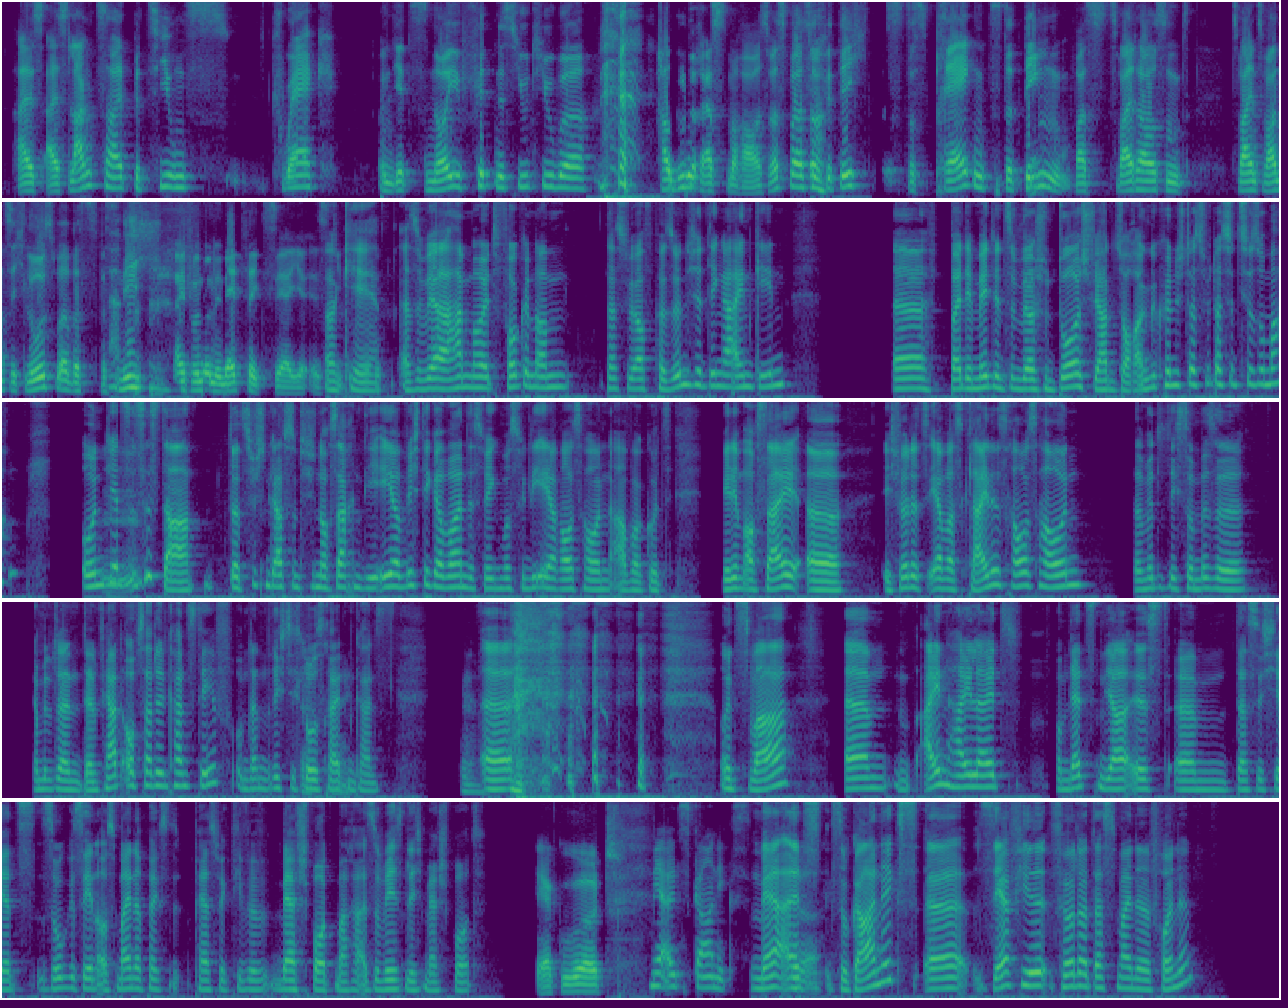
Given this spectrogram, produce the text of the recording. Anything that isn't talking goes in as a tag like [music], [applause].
als, als Langzeit-Beziehungs-Crack und jetzt neu Fitness-YouTuber, [laughs] hau du doch erstmal raus. Was war so Oh. für dich das, das prägendste Ding, was 2022 los war, was, was nicht [laughs] einfach nur eine Netflix-Serie ist? Okay, also wir haben heute vorgenommen, dass wir auf persönliche Dinge eingehen. Äh, bei den Medien sind wir ja schon durch. Wir hatten es auch angekündigt, dass wir das jetzt hier so machen. Und jetzt Mhm. ist es da. Dazwischen gab es natürlich noch Sachen, die eher wichtiger waren, deswegen mussten wir die eher raushauen. Aber gut, wie dem auch sei, äh, ich würde jetzt eher was Kleines raushauen, damit du dich so ein bisschen, damit du dein, dein Pferd aufsatteln kannst, Dave, und dann richtig Ja, losreiten geil. kannst. Äh, [laughs] und zwar, ähm, ein Highlight vom letzten Jahr ist, ähm, dass ich jetzt so gesehen aus meiner Pers Perspektive mehr Sport mache, also wesentlich mehr Sport. Ja, gut. Mehr als gar nichts. Mehr als so gar nichts. Äh, sehr viel fördert das meine Freundin.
